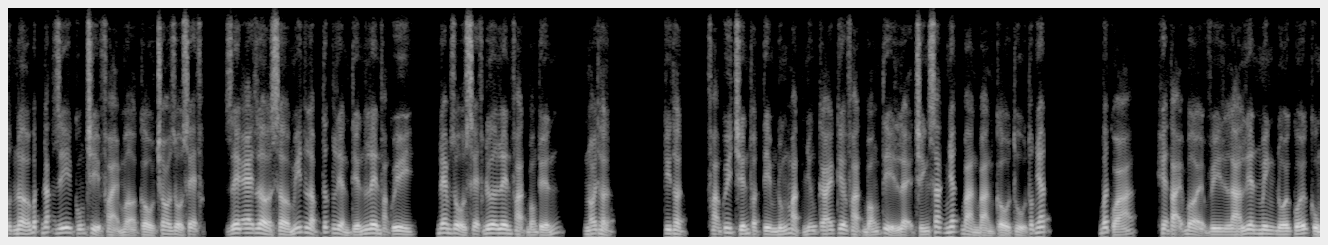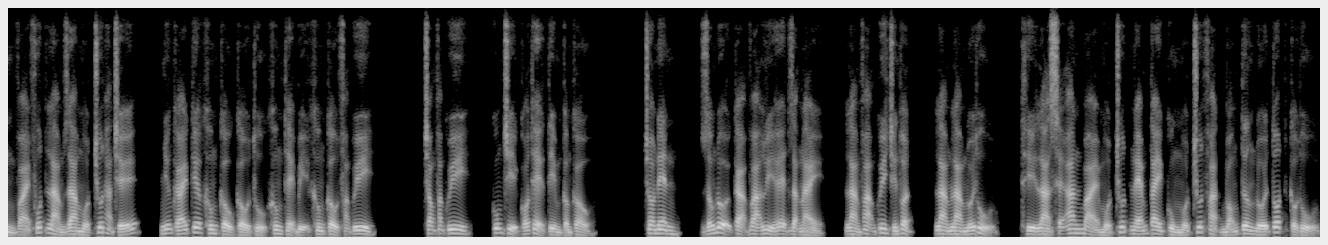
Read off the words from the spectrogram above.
tụt nợ bất đắc dĩ cũng chỉ phải mở cầu cho joseph. Jer smith lập tức liền tiến lên phạm quy, đem joseph đưa lên phạt bóng tuyến. Nói thật, kỳ thật phạm quy chiến thuật tìm đúng mặt những cái kia phạt bóng tỷ lệ chính xác nhất bàn bàn cầu thủ tốt nhất. Bất quá, hiện tại bởi vì là liên minh đối cuối cùng vài phút làm ra một chút hạn chế, những cái kia không cầu cầu thủ không thể bị không cầu phạm quy. Trong phạm quy cũng chỉ có thể tìm cầm cầu. Cho nên, giống đội cạ vạ lì hệ dạng này, làm phạm quy chiến thuật, làm làm đối thủ, thì là sẽ an bài một chút ném tay cùng một chút phạt bóng tương đối tốt cầu thủ.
